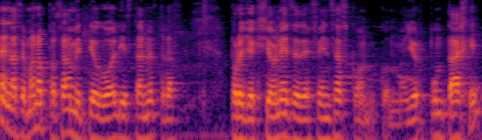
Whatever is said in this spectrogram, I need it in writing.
la semana pasada metió gol y está en nuestras proyecciones de defensas con, con mayor puntaje.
